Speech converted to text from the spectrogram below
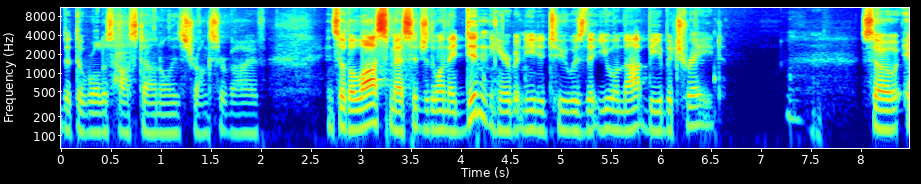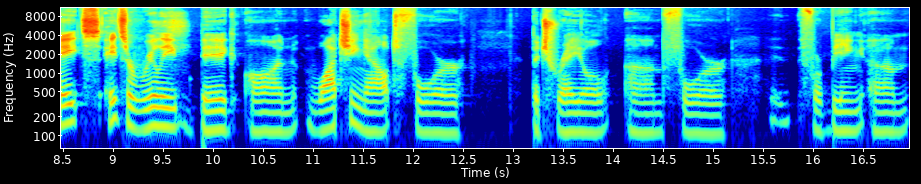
that the world is hostile and only the strong survive. And so the lost message, the one they didn't hear but needed to, was that you will not be betrayed. So eights eights are really big on watching out for betrayal, um, for for being um,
